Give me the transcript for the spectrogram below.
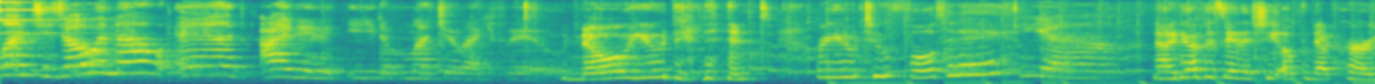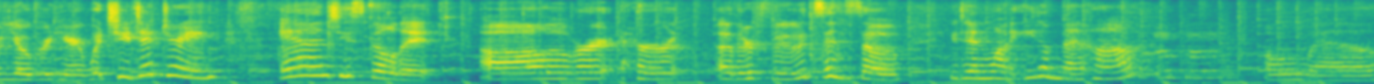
Lunch is over now, and I didn't eat much of my food. No, you didn't. Were you too full today? Yeah. Now I do have to say that she opened up her yogurt here, which she did drink, and she spilled it all over her other foods, and so you didn't want to eat them then, huh? Mm hmm Oh well.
